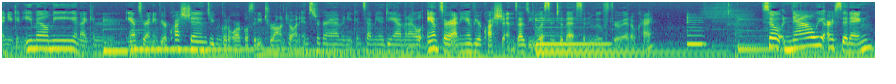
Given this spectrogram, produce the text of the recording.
and you can email me and I can answer any of your questions. You can go to Oracle City Toronto on Instagram and you can send me a DM and I will answer any of your questions as you listen to this and move through it, okay? So now we are sitting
